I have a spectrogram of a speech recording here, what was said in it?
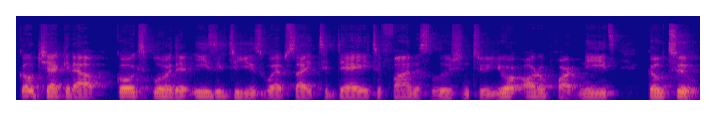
Go check it out. Go explore their easy to use website today to find the solution to your auto part needs. Go to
